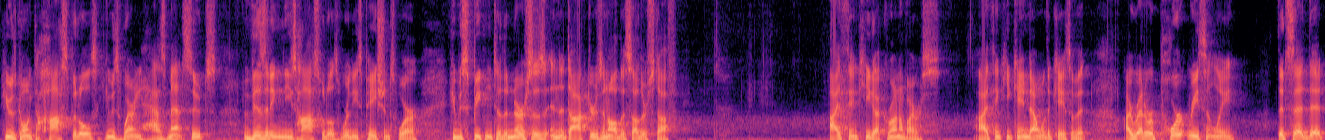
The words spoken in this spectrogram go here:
He was going to hospitals, he was wearing hazmat suits, visiting these hospitals where these patients were. He was speaking to the nurses and the doctors and all this other stuff. I think he got coronavirus. I think he came down with a case of it. I read a report recently that said that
